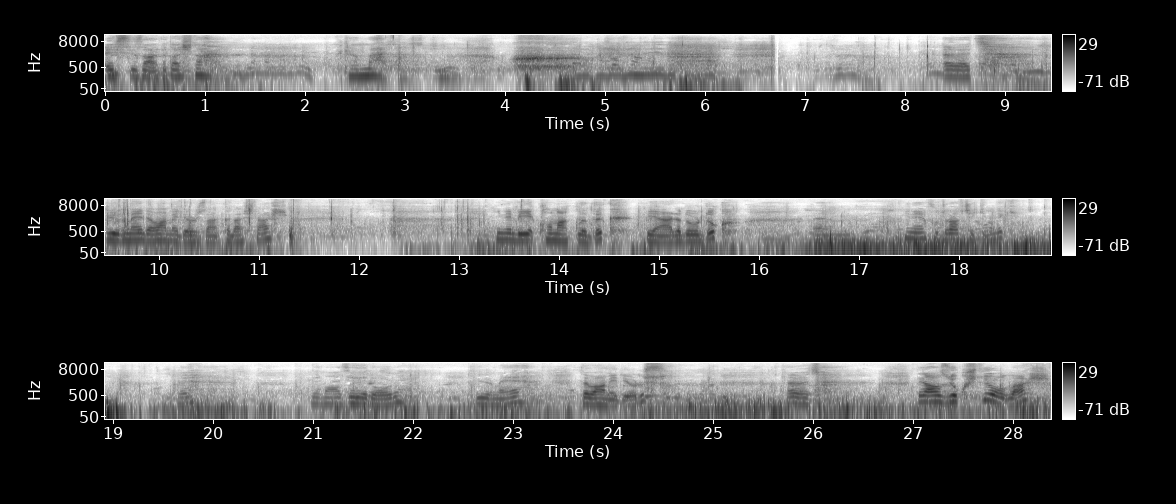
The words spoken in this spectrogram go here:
eşsiz arkadaşlar. Mükemmel. Evet. Yürümeye devam ediyoruz arkadaşlar. Yine bir konakladık. Bir yerde durduk. Yine fotoğraf çekindik. Ve manzaraya doğru yürümeye devam ediyoruz. Evet. Biraz yokuşlu yollar.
